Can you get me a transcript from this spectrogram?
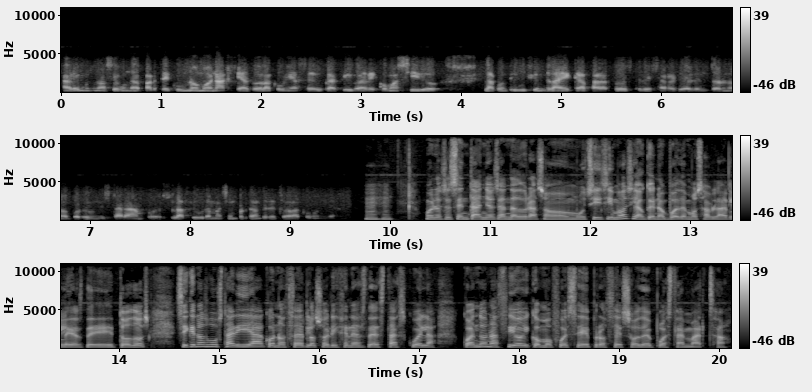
haremos una segunda parte con un homenaje a toda la comunidad educativa de cómo ha sido la contribución de la ECA para todo este desarrollo del entorno por donde estarán pues la figura más importante de toda la comunidad. Bueno, 60 años de andadura son muchísimos y aunque no podemos hablarles de todos, sí que nos gustaría conocer los orígenes de esta escuela. ¿Cuándo nació y cómo fue ese proceso de puesta en marcha?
